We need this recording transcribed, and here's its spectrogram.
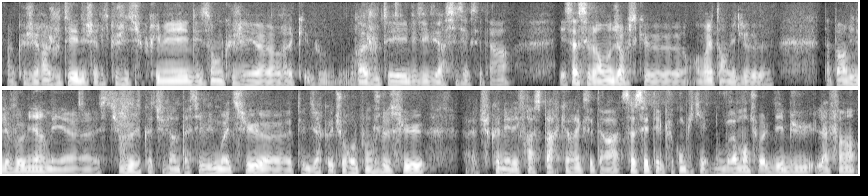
enfin, que j'ai rajoutés, des chapitres que j'ai supprimés, des angles que j'ai rajoutés, des exercices, etc. Et ça, c'est vraiment dur parce que, en vrai, tu as envie de t'as pas envie de le vomir, mais euh, si tu veux, quand tu viens de passer 8 mois dessus, euh, te dire que tu replonges dessus, euh, tu connais les phrases par cœur, etc. Ça, c'était le plus compliqué. Donc vraiment, tu vois, le début, la fin,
